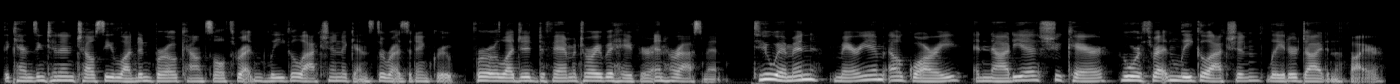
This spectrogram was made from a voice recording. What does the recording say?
the Kensington and Chelsea London Borough Council threatened legal action against the resident group for alleged defamatory behavior and harassment. Two women, Mariam El Ghouari and Nadia Choucair, who were threatened legal action, later died in the fire.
